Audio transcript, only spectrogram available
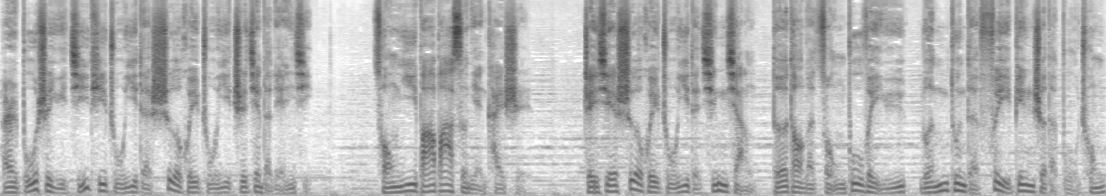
而不是与集体主义的社会主义之间的联系。从1884年开始，这些社会主义的倾向得到了总部位于伦敦的费边社的补充。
